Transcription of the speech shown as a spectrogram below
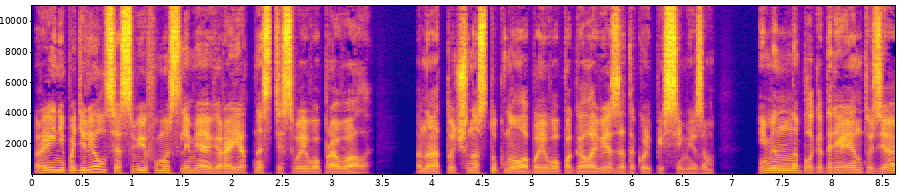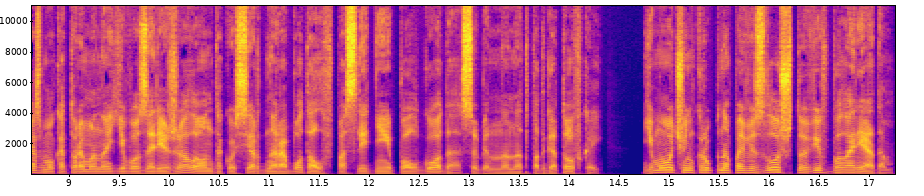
Рэй не поделился с Вив мыслями о вероятности своего провала. Она точно стукнула бы его по голове за такой пессимизм. Именно благодаря энтузиазму, которым она его заряжала, он так усердно работал в последние полгода, особенно над подготовкой. Ему очень крупно повезло, что Вив была рядом.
